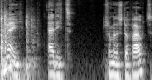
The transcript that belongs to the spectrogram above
I may edit some of the stuff out.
